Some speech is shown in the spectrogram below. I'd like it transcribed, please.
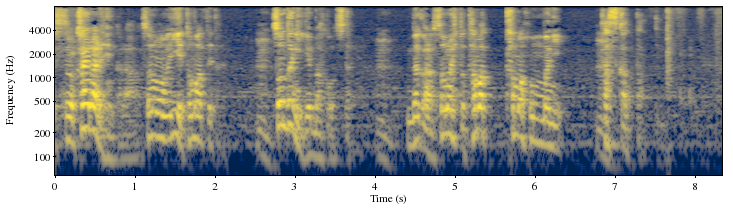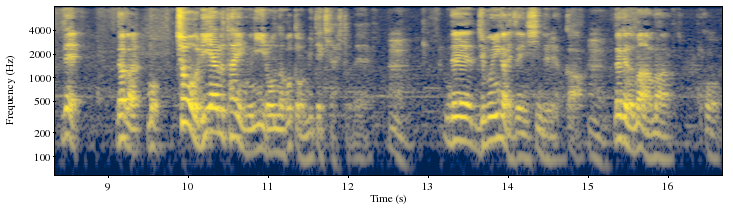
その帰られへんからそのまま家泊まってた。うん。その時に原爆落ちたの。うん。だからその人たまたまほんまに助かったっていう、でだからもう超リアルタイムにいろんなことを見てきた人で。うん。で自分以外全員死んでるやんか。うん。だけどまあまあこ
